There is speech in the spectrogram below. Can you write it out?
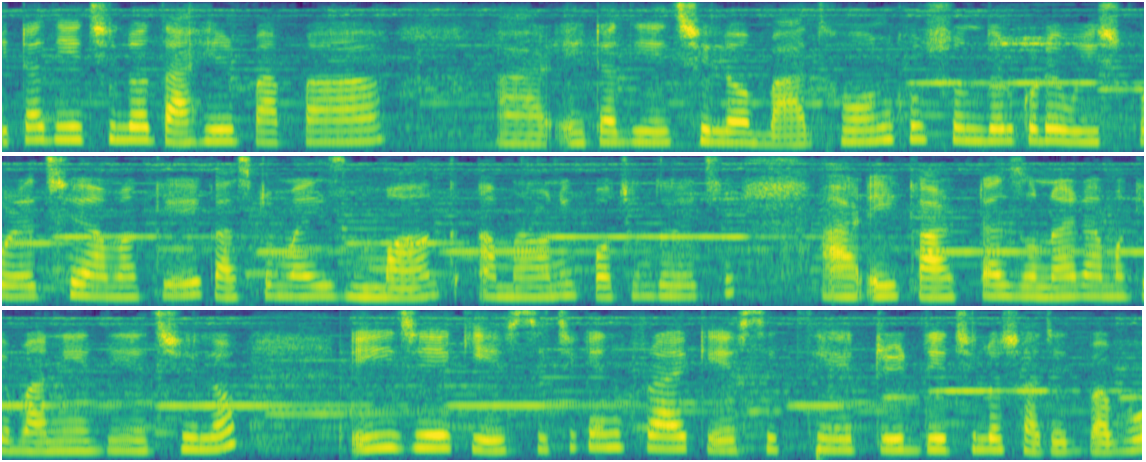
এটা দিয়েছিল তাহির পাপা, আর এটা দিয়েছিল বাঁধন। খুব সুন্দর করে উইশ করেছে আমাকে কাস্টমাইজ মাগ আমার অনেক পছন্দ হয়েছে। আর এই কার্ডটা জোনার আমাকে বানিয়ে দিয়েছিল। এই যে কেএফসি চিকেন ফ্রাই কেএফসি থেকে ট্রিট দিয়েছিল সাজিদ বাবু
